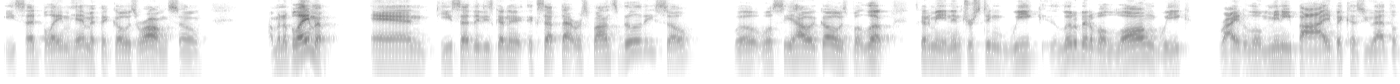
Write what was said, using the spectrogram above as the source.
he said blame him if it goes wrong, so I'm to blame him. and he said that he's to accept that responsibility. So we'll we'll see how it goes. But look, it's to be an interesting week, a little bit of a long week, right? A little mini bye because you had the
